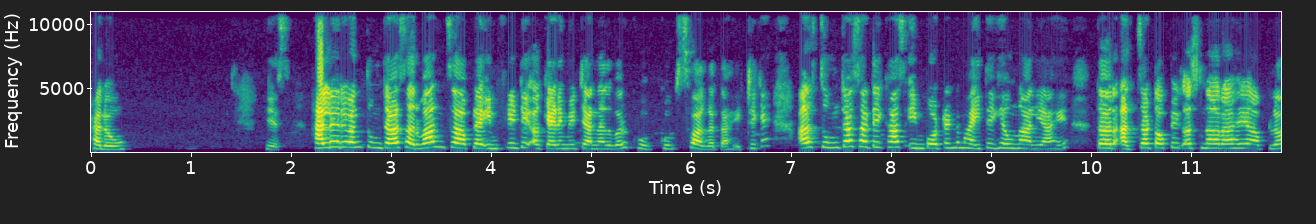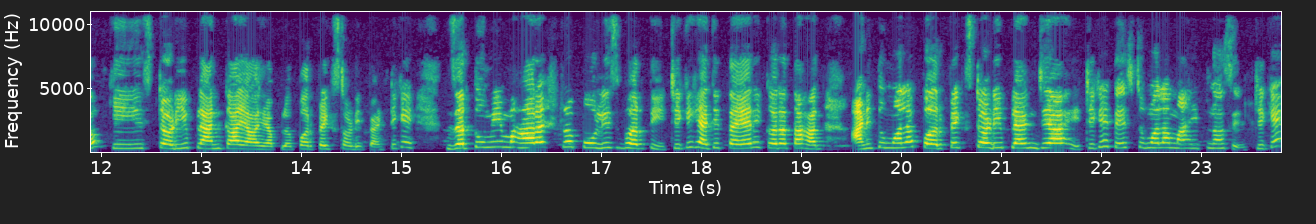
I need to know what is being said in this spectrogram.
हॅलो येस हॅलो एव्हरीवन तुमच्या सर्वांचं आपल्या इन्फिनिटी अकॅडमी चॅनलवर खूप खूप स्वागत आहे ठीक आहे? आज तुमच्यासाठी खास इम्पॉर्टंट माहिती घेऊन आली आहे. तर आजचा टॉपिक असणार आहे आपलं की स्टडी प्लॅन काय आहे आपलं परफेक्ट स्टडी प्लॅन ठीक आहे? जर तुम्ही महाराष्ट्र पोलीस भरती ठीक आहे ह्याची तयारी करत आहात आणि तुम्हाला परफेक्ट स्टडी प्लॅन जे आहे ठीक आहे तेच तुम्हाला माहीत नसेल ठीक आहे?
